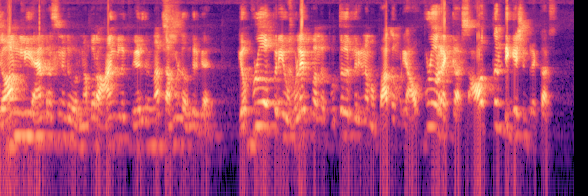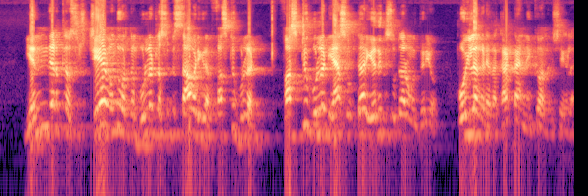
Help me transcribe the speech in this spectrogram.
ஜான் லீ ஆண்டர்சன் என்ற ஒரு நபர் ஆங்கிலத்தில் எழுதுனா தமிழ்ல வந்திருக்காரு. எவ்வளவு பெரிய உழைப்பு அந்த புத்தகத்திற்கு நம்ம பார்க்க முடியும். அவ்வளவு ரெக்கார்ட்ஸ் ஆத்தன்டிகேஷன் ரெக்கார்ட்ஸ் எந்த இடத்துல ஸ்டே வந்து ஒருத்தன் புல்லட்ல சுட்டு சாவடிக்கிறார் ஃபர்ஸ்ட் புல்லட் ஃபர்ஸ்ட் புல்லட் ஏன் சுட்டார்? எதுக்கு சுட்டார் உங்களுக்கு தெரியும்? பொய்லாம் கிடையாது. கரெக்டா நிற்கும் அந்த விஷயங்களை.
